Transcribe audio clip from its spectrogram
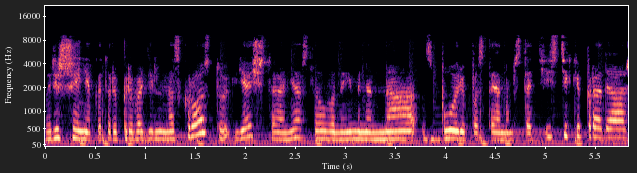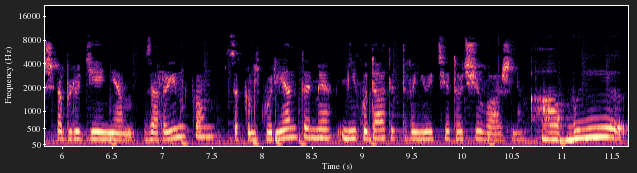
решения, которые приводили нас к росту, я считаю, они основаны именно на сборе постоянном статистики продаж, наблюдением за рынком, за конкурентами. Никуда от этого не уйти, это очень важно. А вы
